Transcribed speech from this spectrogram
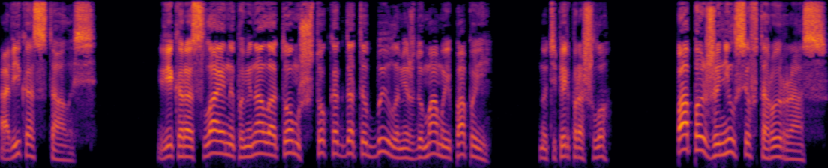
а Вика осталась. Вика росла и напоминала о том, что когда-то было между мамой и папой, но теперь прошло. Папа женился второй раз.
